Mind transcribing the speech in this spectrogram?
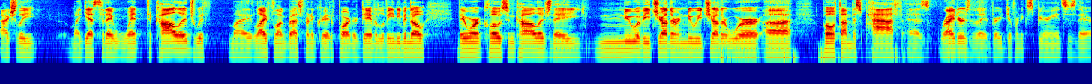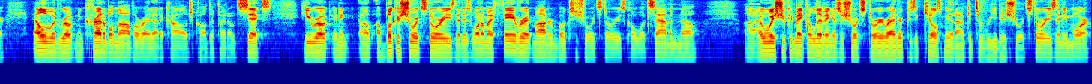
actually, my guest today went to college with my lifelong best friend and creative partner, David Levine. Even though they weren't close in college, they knew of each other and knew each other were uh, both on this path as writers. They had very different experiences there. Elwood wrote an incredible novel right out of college called If I Don't Six. He wrote an, a, a, book of short stories that is one of my favorite modern books of short stories called What Salmon Know. Uh, I wish you could make a living as a short story writer because it kills me that I don't get to read his short stories anymore.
